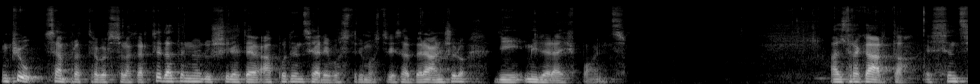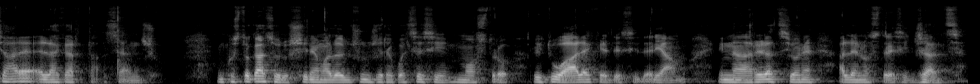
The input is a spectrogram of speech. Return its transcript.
In più, sempre attraverso la carta Daten riuscirete a potenziare i vostri mostri Cyberangelo di 1000 life points. Altra carta essenziale è la carta Senju. In questo caso riusciremo ad aggiungere qualsiasi mostro rituale che desideriamo in relazione alle nostre esigenze.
